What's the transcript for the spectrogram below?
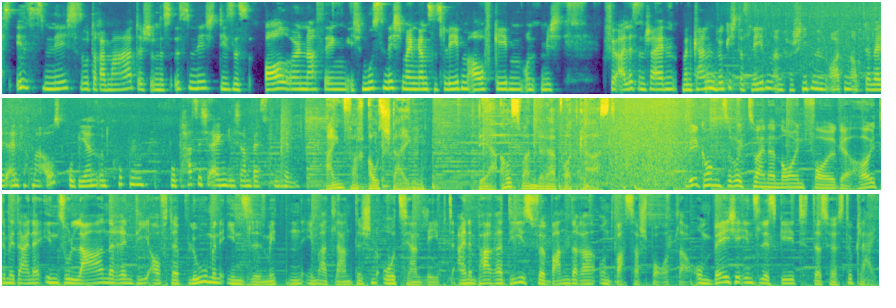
das ist nicht so dramatisch und es ist nicht dieses All or Nothing. Ich muss nicht mein ganzes Leben aufgeben und mich für alles entscheiden. Man kann wirklich das Leben an verschiedenen Orten auf der Welt einfach mal ausprobieren und gucken, wo passe ich eigentlich am besten hin. Einfach aussteigen. Der Auswanderer-Podcast. Willkommen zurück zu einer neuen Folge. Heute mit einer Insulanerin, die auf der Blumeninsel mitten im Atlantischen Ozean lebt. Einem Paradies für Wanderer und Wassersportler. Um welche Insel es geht, das hörst du gleich.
